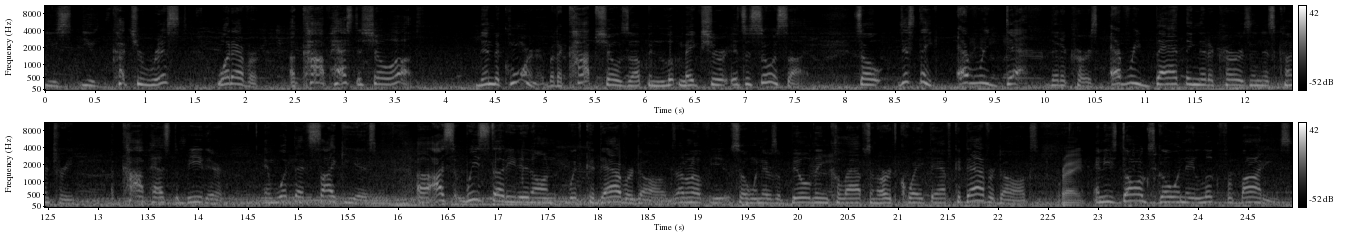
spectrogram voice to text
you you cut your wrist, whatever. A cop has to show up. Then the coroner, but a cop shows up and look, make sure it's a suicide. So just think, every death that occurs, every bad thing that occurs in this country, a cop has to be there, and what that psyche is. Uh, I we studied it on with cadaver dogs. I don't know if you. So when there's a building collapse, an earthquake, they have cadaver dogs. Right. And these dogs go and they look for bodies.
